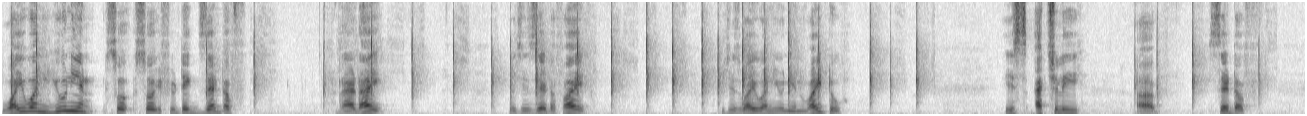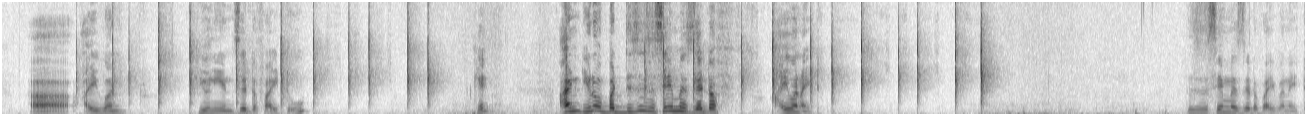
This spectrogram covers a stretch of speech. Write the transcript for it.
y1 union so so if you take z of rad i which is z of i which is y1 union y2 is actually uh, z of uh, i1 union z of i2 okay? And you know but this is the same as z of i1 i2 this is the same as z of i1 i2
